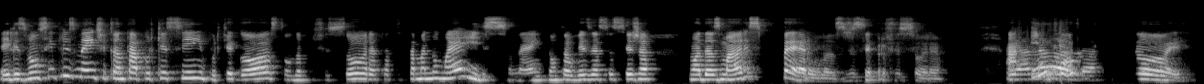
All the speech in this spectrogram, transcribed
eles vão simplesmente cantar porque sim, porque gostam da professora, tá, tá, tá, mas não é isso, né? Então, talvez essa seja uma das maiores pérolas de ser professora. E a Nanda, Oi.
